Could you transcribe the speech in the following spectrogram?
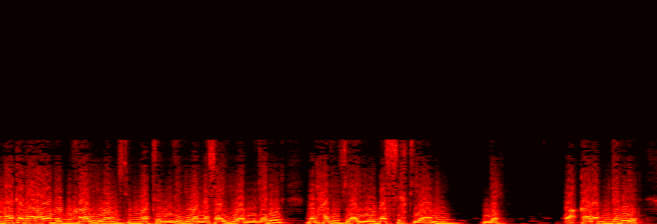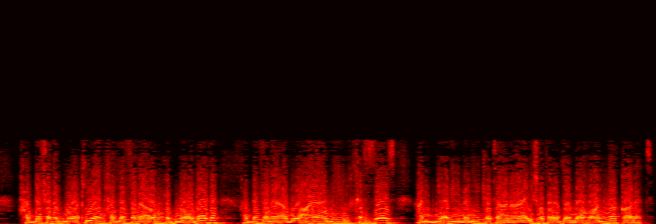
وهكذا رواه البخاري ومسلم والترمذي والنسائي وابن جرير من حديث أيوب السختياني به. وقال ابن جرير حدثنا ابن وكيع حدثنا روح بن عبادة حدثنا أبو عامر الخزاز عن ابن أبي مليكة عن عائشة رضي الله عنها قالت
